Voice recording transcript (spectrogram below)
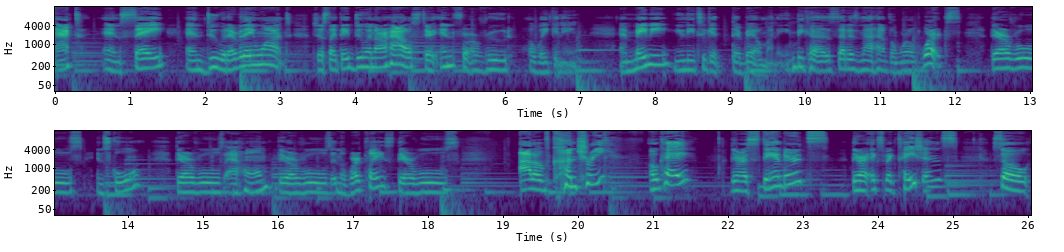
act and say and do whatever they want just like they do in our house, they're in for a rude awakening. And maybe you need to get their bail money because that is not how the world works. There are rules in school, there are rules at home, there are rules in the workplace, there are rules out of country, okay? There are standards, there are expectations. So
